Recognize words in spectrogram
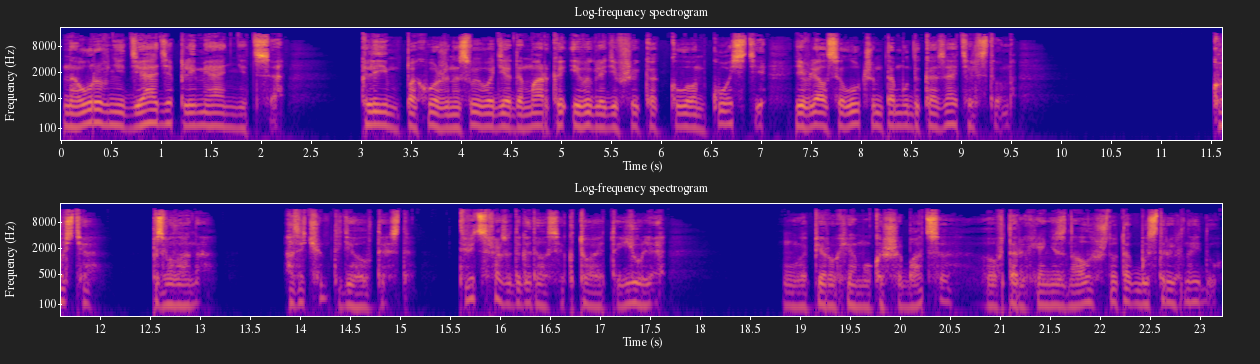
На уровне дядя-племянница — Клим, похожий на своего деда Марка и выглядевший как клон Кости, являлся лучшим тому доказательством. «Костя», — позвала она, — «а зачем ты делал тест? Ты ведь сразу догадался, кто это, Юля». «Во-первых, я мог ошибаться, во-вторых, я не знал, что так быстро их найду.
